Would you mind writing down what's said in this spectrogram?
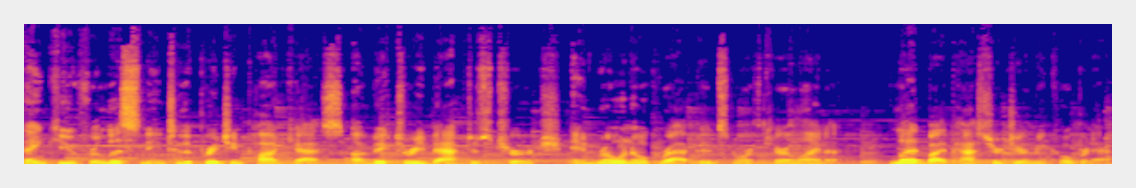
Thank you for listening to the preaching podcast of Victory Baptist Church in Roanoke Rapids, North Carolina, led by Pastor Jeremy Coburnack.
